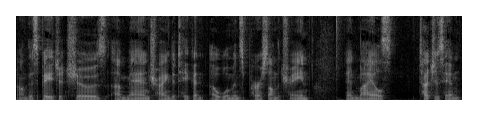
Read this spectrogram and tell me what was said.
On this page, it shows a man trying to take an, a woman's purse on the train, and Miles touches him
